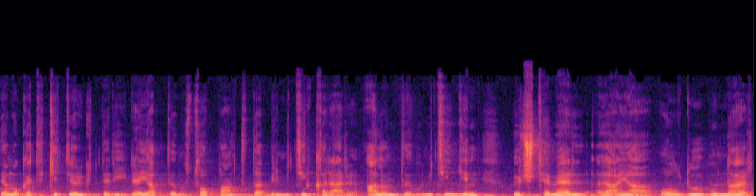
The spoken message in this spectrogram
demokratik kitle örgütleriyle yaptığımız toplantıda bir miting kararı alındı. Bu mitingin üç temel e, ayağı olduğu bunlar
